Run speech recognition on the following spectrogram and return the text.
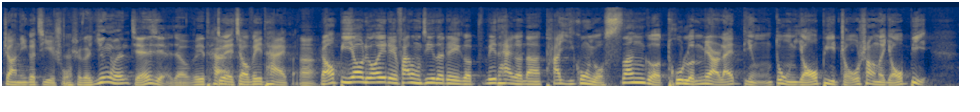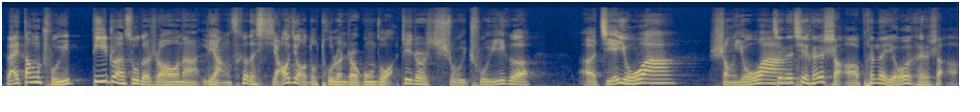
这样的一个技术那。是个英文简写，叫 VTEC。对，叫 VTEC。嗯然后 B 1 6 A 这发动机的这个 VTEC 呢，它一共有三个凸轮面来顶动摇臂轴上的摇臂，来当处于低转速的时候呢，两侧的小角度凸轮轴工作，这就是属于处于一个呃节油啊、省油啊。进的气很少，喷的油很少啊。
